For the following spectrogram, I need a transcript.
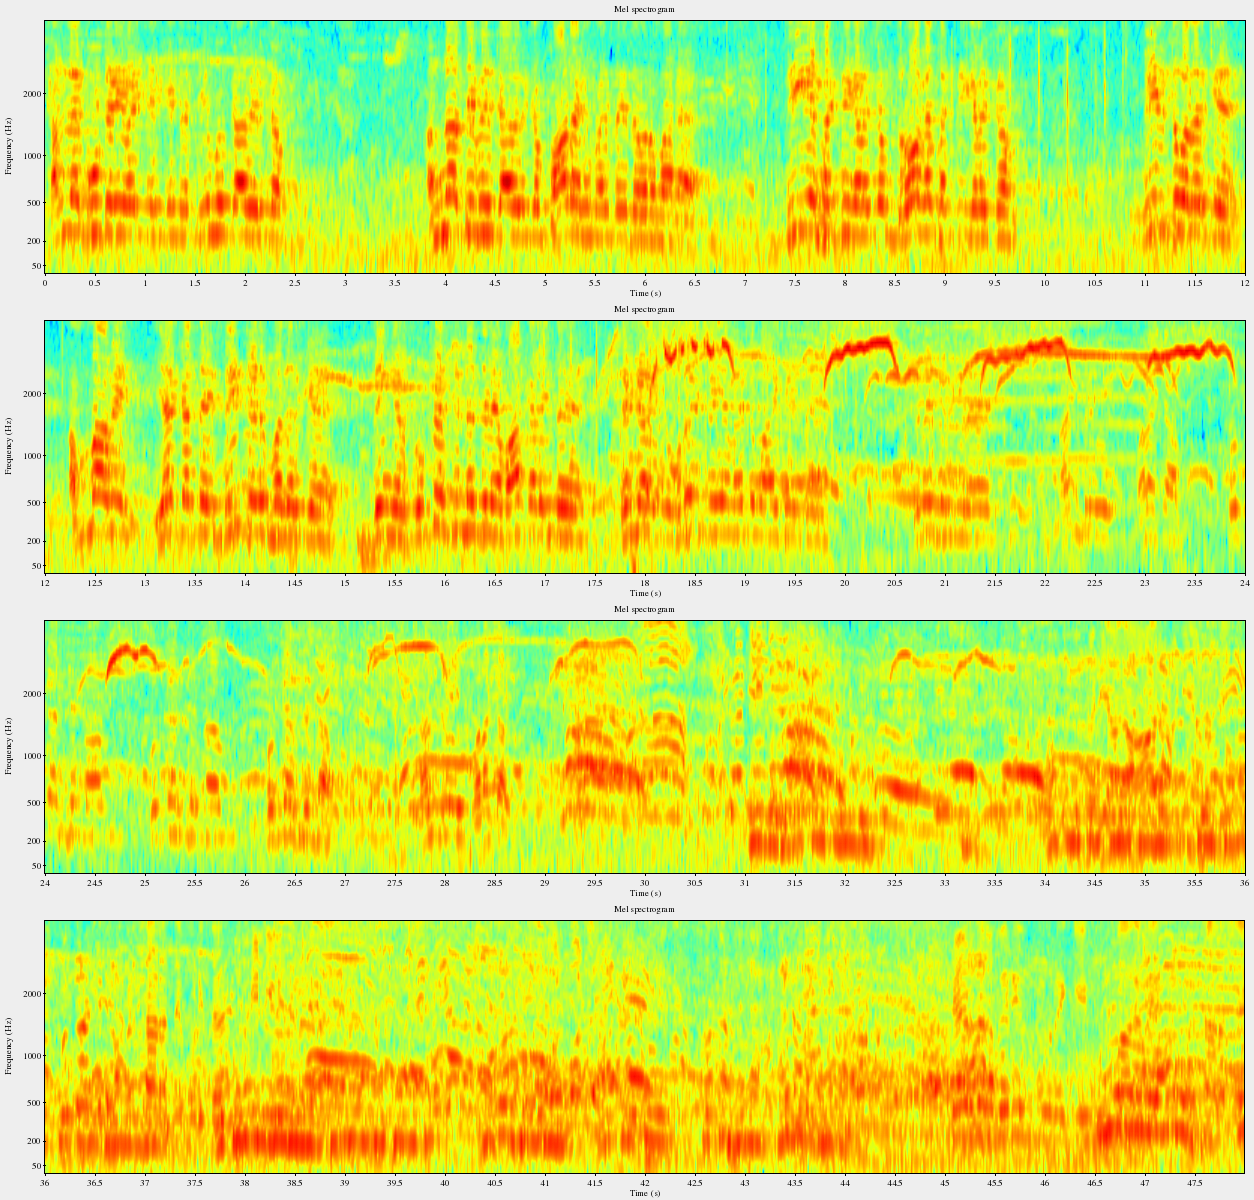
கள்ள கூட்டணி வைத்திருக்கின்ற திமுகவிற்கும் அண்ணா திமுகவிற்கும் பாடகம் விதமாக தீய சக்திகளுக்கும் துரோக சக்திகளுக்கும் வீழ்த்துவதற்கு அம்மாவின் இயக்கத்தை மீட்டெடுப்பதற்கு நீங்கள் குக்கர் சின்னத்திலே வாக்களித்து எங்களுக்கு உதவி செய்ய வேண்டுமா கேட்டு சின்னம் குக்கர் சின்னம் குக்கர் சின்னம் நன்றி வணக்கம். சரியாக ஆறு மணி அளவில் பிரச்சாரத்தை முடித்த தேர்தல் விதிமுறைக்கு முன்பாகவே பிரச்சாரத்தை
